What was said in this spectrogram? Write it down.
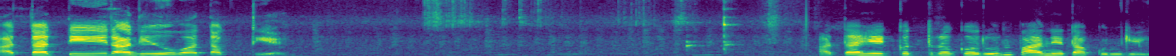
आता तीळ आणि ओवा टाकतीये. आता हे एकत्र करून पाणी टाकून घेईल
